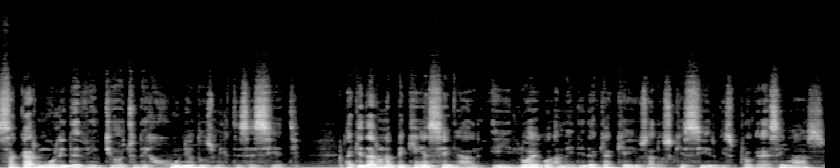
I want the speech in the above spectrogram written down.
Sacar Mule de 28 de junio de 2017. Aqui dar uma pequena señal e logo, à medida que aqueles a los que sirves progressem mais,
